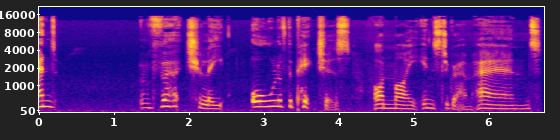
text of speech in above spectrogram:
And virtually all of the pictures on my Instagram, and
